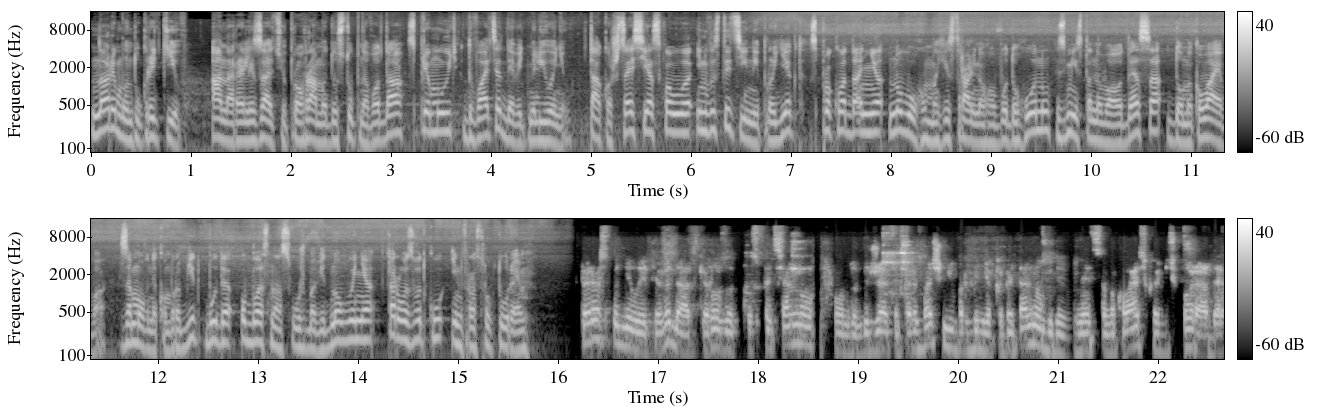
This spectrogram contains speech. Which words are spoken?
на ремонт укриттів. А на реалізацію програми Доступна вода спрямують 29 мільйонів. Також сесія схвалила інвестиційний проєкт з прокладання нового магістрального водогону з міста Нова Одеса до Миколаєва. Замовником робіт буде обласна служба відновлення та розвитку інфраструктури. перерозподілити видатки розвитку спеціального фонду бюджету, передбачені управління капітального будівництва Миколаївської міської ради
